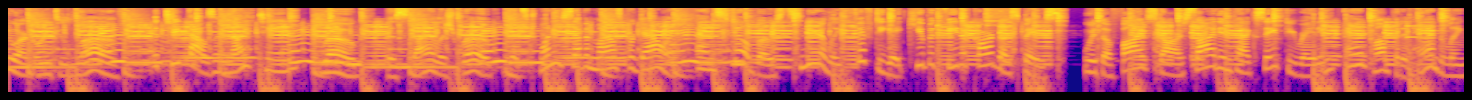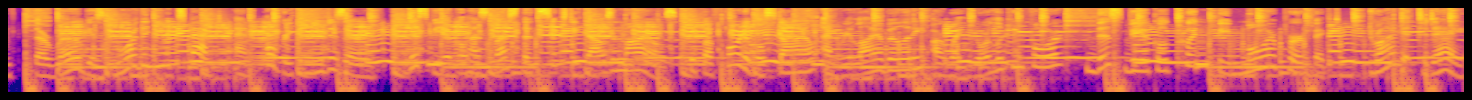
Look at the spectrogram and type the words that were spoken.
You are going to love the 2019 Rogue. The stylish Rogue gets 27 miles per gallon and still boasts nearly 58 cubic feet of cargo space. With a five-star side impact safety rating and confident handling, the Rogue is more than you expect and everything you deserve. This vehicle has less than 60,000 miles. If affordable style and reliability are what you're looking for, this vehicle couldn't be more perfect. Drive it today.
